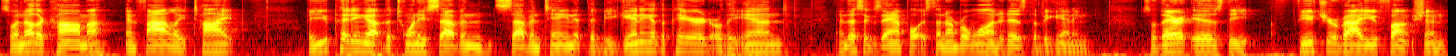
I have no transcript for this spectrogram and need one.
so another comma, and finally type, are you putting up the 2717 at the beginning of the period or the end? In this example, it's the number one. It is the beginning. So there is the future value function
